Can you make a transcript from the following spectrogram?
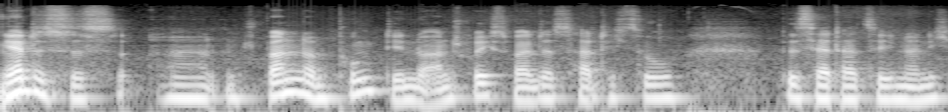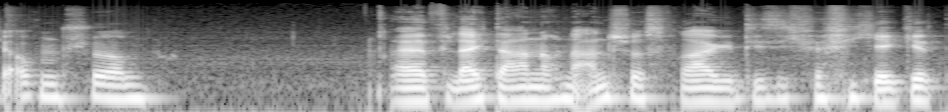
Ja, das ist äh, ein spannender Punkt, den du ansprichst, weil das hatte ich so bisher tatsächlich noch nicht auf dem Schirm. Äh, vielleicht daran noch eine Anschlussfrage, die sich für mich ergibt.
